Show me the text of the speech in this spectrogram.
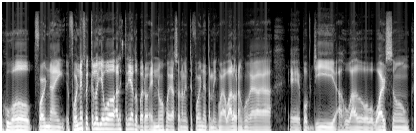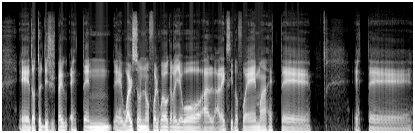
jugó Fortnite. Fortnite fue el que lo llevó al estrellato, pero él no juega solamente Fortnite, también juega Valorant, juega PUBG, ha jugado Warzone. Eh, Doctor Disrespect, este, eh, Warzone no fue el juego que lo llevó al, al éxito, fue más este, este,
